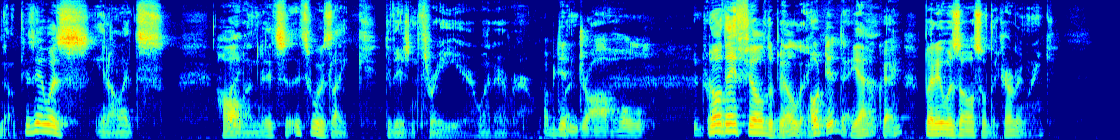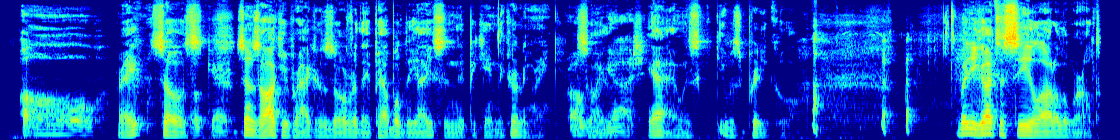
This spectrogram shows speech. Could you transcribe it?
No, because it was, you know, it's Holland. It's it was like Division three or whatever. Oh, we didn't draw a whole. No, they filled the building. Oh, did they? Yeah. Okay. But it was also the curling rink, Oh, right? So as soon as hockey practice was over, they pebbled the ice and it became the curling rink. oh So, my gosh. Yeah, it was it was pretty cool. but you got to see a lot of the world,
